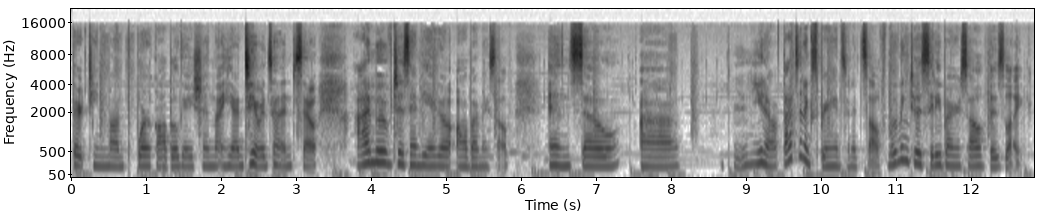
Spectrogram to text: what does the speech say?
13 month work obligation that he had to attend. So I moved to San Diego all by myself. And so uh, you know, that's an experience in itself. Moving to a city by yourself is like,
